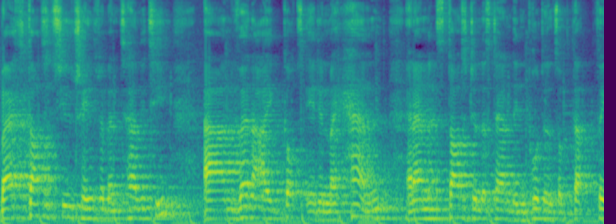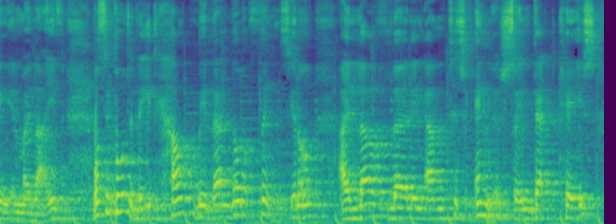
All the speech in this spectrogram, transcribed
but I started to change my mentality. And when I got it in my hand, and I started to understand the importance of that thing in my life, most importantly, it helped me learn a lot of things. You know, I love learning and teaching English. So in that case,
